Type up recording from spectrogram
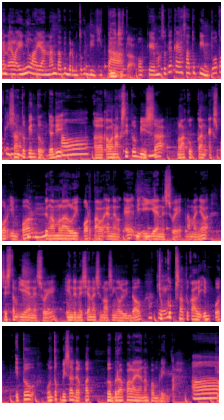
NLE ini layanan tapi berbentuk digital. Digital. Oke, maksudnya kayak satu pintu atau kayak gimana? Satu pintu. Jadi Oh, eh, kawan aksi tuh bisa melakukan ekspor impor dengan melalui portal NLE di INSW namanya sistem INSW Indonesia National Single Window Oke. cukup satu kali input itu untuk bisa dapat beberapa layanan pemerintah oh Gitu.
